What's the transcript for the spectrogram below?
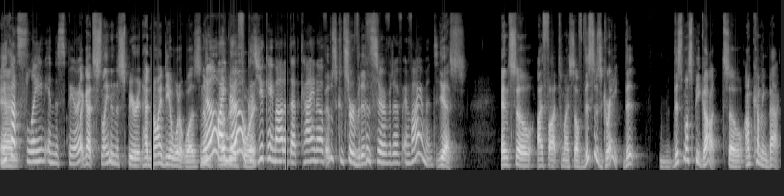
And you got slain in the spirit. I got slain in the spirit. Had no idea what it was. No, no, no I know because you came out of that kind of. It was conservative. Conservative environment. Yes, and so I thought to myself, "This is great. This, this must be God." So I'm coming back,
